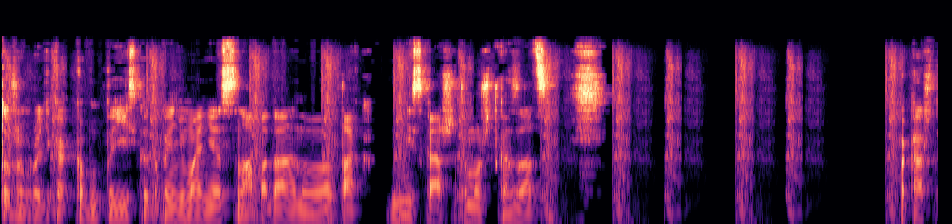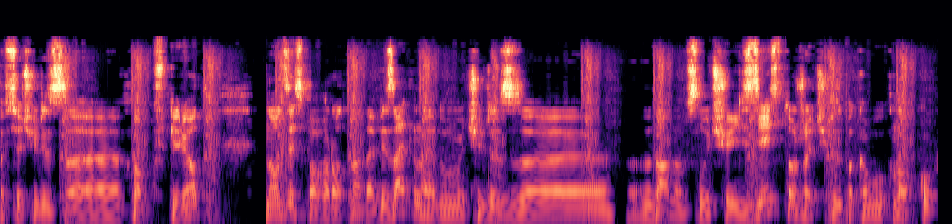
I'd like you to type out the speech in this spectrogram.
Тоже вроде как, как будто есть какое-то понимание снапа, да, но так не скажешь, это может казаться. Пока что все через э, кнопку вперед. Но вот здесь поворот надо обязательно, я думаю, через, э, в данном случае здесь тоже через боковую кнопку.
